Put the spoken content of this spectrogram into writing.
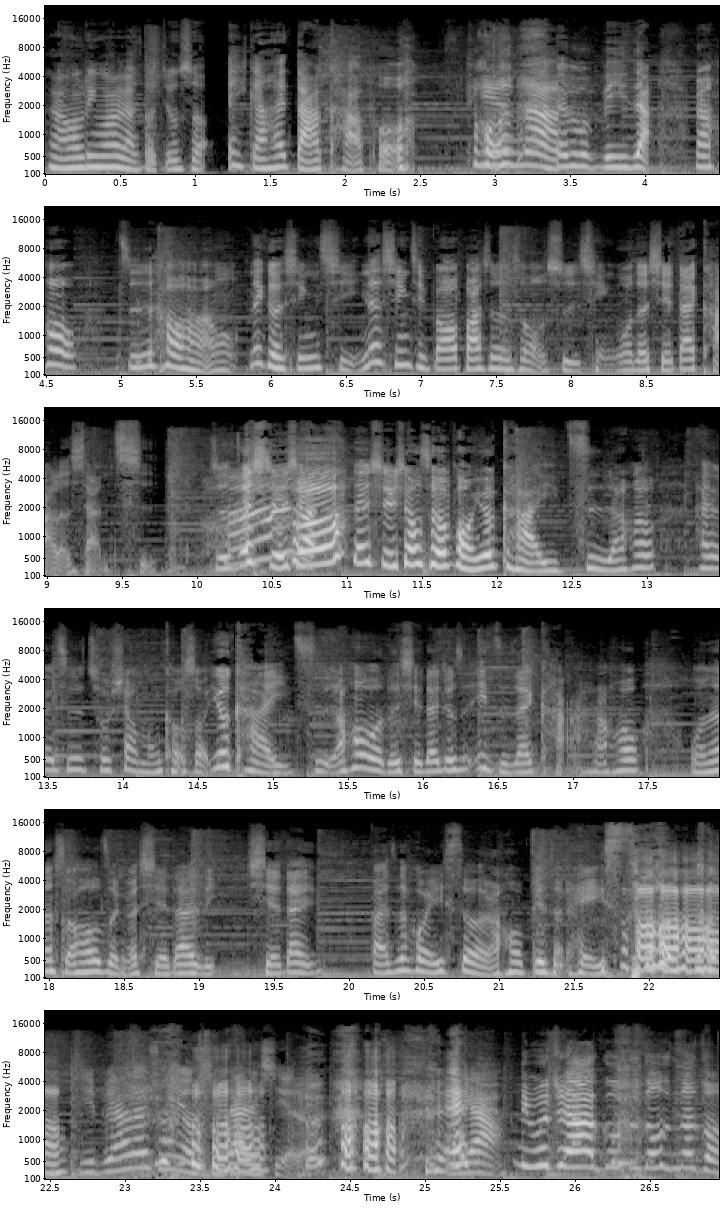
然后另外两个就说：“哎、赶快打卡破 天哪，FB 这样。”然后之后好像那个星期，那星期不知道发生了什么事情，我的鞋带卡了三次，就是在学校、在学校车棚又卡一次，然后还有一次出校门口的时候又卡一次，然后我的鞋带就是一直在卡，然后我那时候整个鞋带里鞋带本来是灰色，然后变成黑色，你不要再穿有鞋带的鞋了，不要。你不觉得他的故事都是那种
